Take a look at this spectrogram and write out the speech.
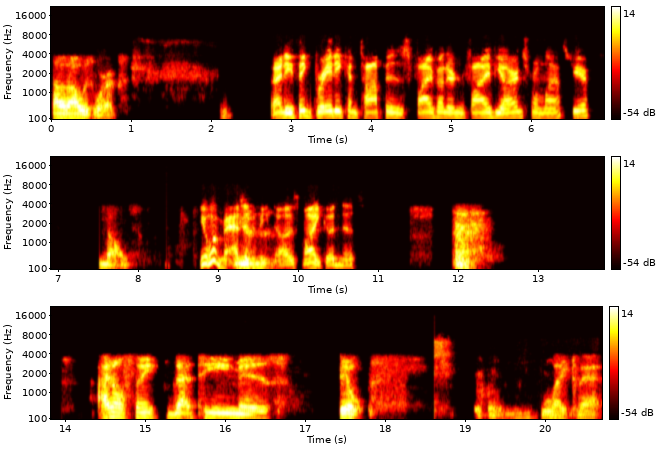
How it always works. All right, do you think Brady can top his 505 yards from last year? No. You imagine if he Mm. does? My goodness. I don't think that team is built like that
